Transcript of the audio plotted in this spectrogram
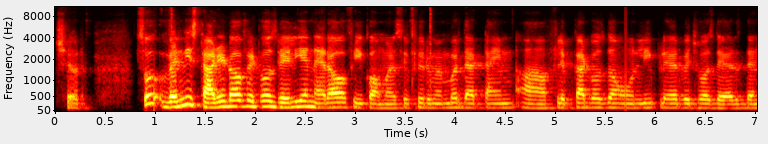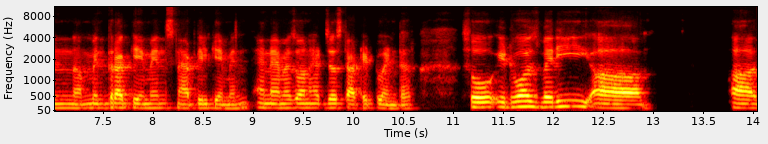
Sure. So when we started off, it was really an era of e-commerce. If you remember that time, uh, Flipkart was the only player which was there. Then uh, Myntra came in, Snapdeal came in, and Amazon had just started to enter. So it was very uh, uh,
